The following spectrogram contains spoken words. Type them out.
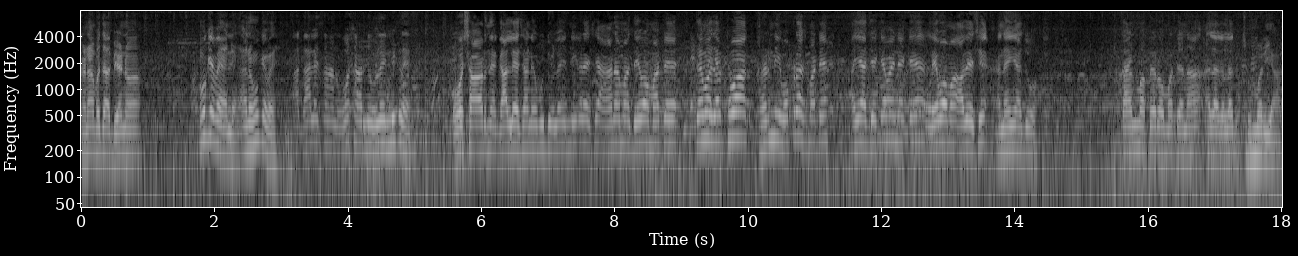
ઘણા બધા બહેનો શું કહેવાય આને? આને શું કહેવાય? આ ગાલેસણ ઓસાડ ને લઈને નીકળે. ઓસાડ ને એવું બધું લઈને નીકળે છે. આનામાં દેવા માટે તેમજ અથવા ઘરની વપરાશ માટે અહીંયા જે કહેવાય ને કે લેવામાં આવે છે. અને અહીંયા જુઓ કાનમાં પહેરવા માટેના અલગ અલગ ઝુમરિયા.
